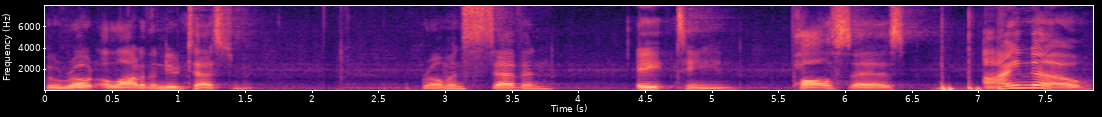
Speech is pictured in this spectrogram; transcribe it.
who wrote a lot of the New Testament. Romans 7 18, Paul says, I know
